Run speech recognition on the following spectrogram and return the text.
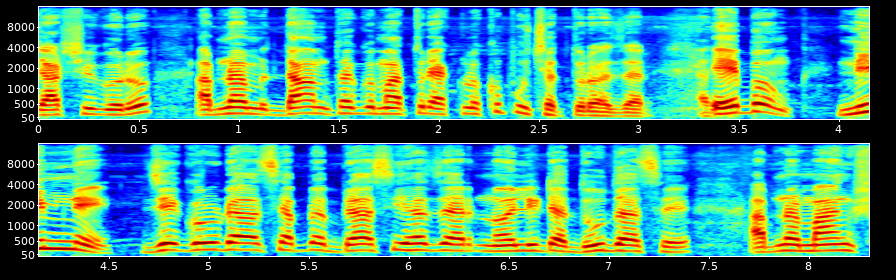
জার্সি গরু আপনার দাম থাকবে মাত্র এক লক্ষ পঁচাত্তর হাজার আচ্ছা। এবং নিম্নে যে গরুটা আছে আপনার বিরাশি হাজার নয় লিটার দুধ আছে আপনার মাংস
